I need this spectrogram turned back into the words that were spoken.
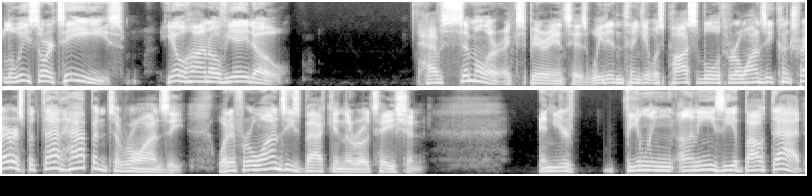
Luis Ortiz, Johan Oviedo have similar experiences. We didn't think it was possible with Roansy Contreras, but that happened to Roansy. What if Roansy's back in the rotation and you're feeling uneasy about that?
